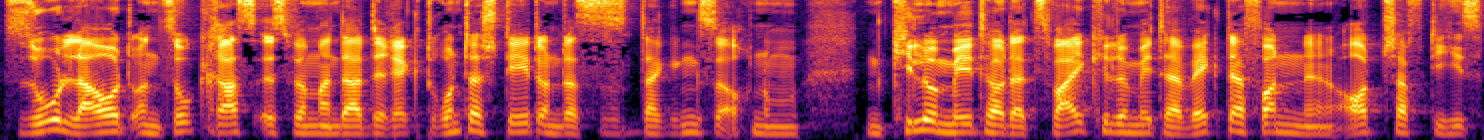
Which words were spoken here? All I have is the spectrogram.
so laut und so krass ist, wenn man da direkt runter steht. Und das ist, da ging es auch nur um einen Kilometer oder zwei Kilometer weg davon, eine Ortschaft, die hieß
